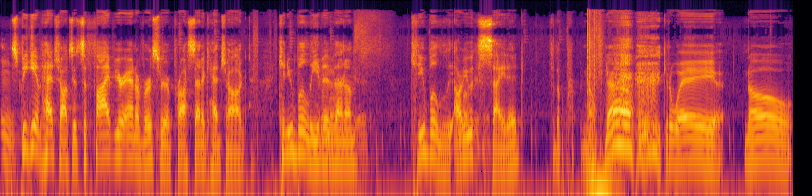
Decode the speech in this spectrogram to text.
Mm. Speaking of hedgehogs, it's the five-year anniversary of prosthetic hedgehog. Can you believe it, Come over Venom? here. Can you believe? Are you excited? here. For the? Pr no, no, get away! No.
